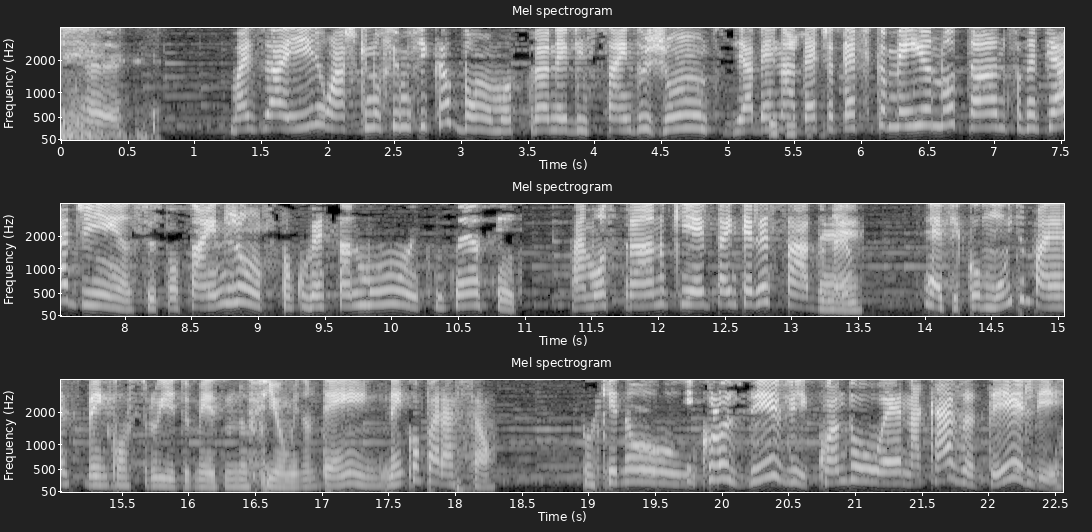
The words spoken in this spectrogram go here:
É. Mas aí eu acho que no filme fica bom, mostrando eles saindo juntos. E a Sim. Bernadette até fica meio anotando, fazendo piadinhas. Vocês estão saindo juntos, estão conversando muito, não sei assim. Vai mostrando que ele tá interessado, é. né? É, ficou muito mais bem construído mesmo no filme, não tem nem comparação. Porque no. Inclusive, quando é na casa dele,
